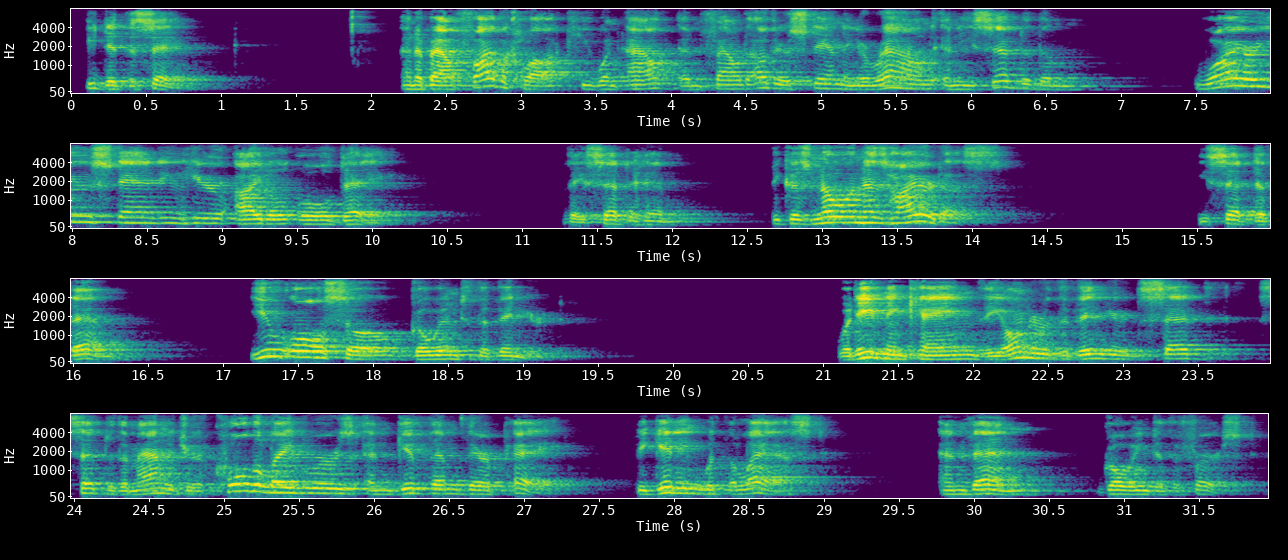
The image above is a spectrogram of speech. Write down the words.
he did the same. And about five o'clock, he went out and found others standing around, and he said to them, Why are you standing here idle all day? They said to him, Because no one has hired us. He said to them, You also go into the vineyard. When evening came, the owner of the vineyard said, said to the manager, Call the laborers and give them their pay, beginning with the last, and then going to the first.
